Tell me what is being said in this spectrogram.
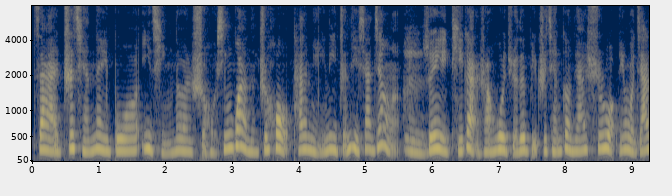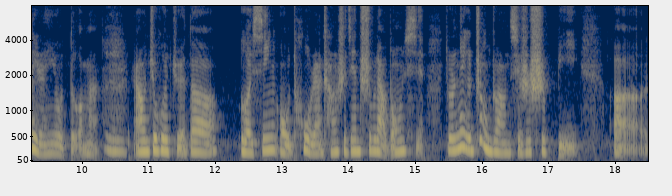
在之前那一波疫情的时候，新冠的之后，他的免疫力整体下降了，嗯，所以体感上会觉得比之前更加虚弱。因为我家里人也有得嘛，嗯，然后就会觉得恶心、呕吐，然后长时间吃不了东西，就是那个症状其实是比，呃。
